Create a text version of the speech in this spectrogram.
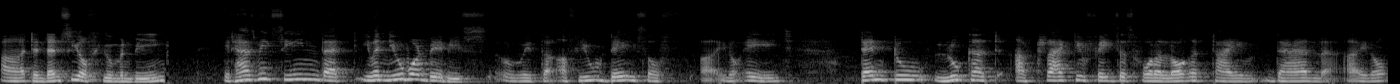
uh, tendency of human beings. It has been seen that even newborn babies with a few days of uh, you know age tend to look at attractive faces for a longer time than uh, you know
